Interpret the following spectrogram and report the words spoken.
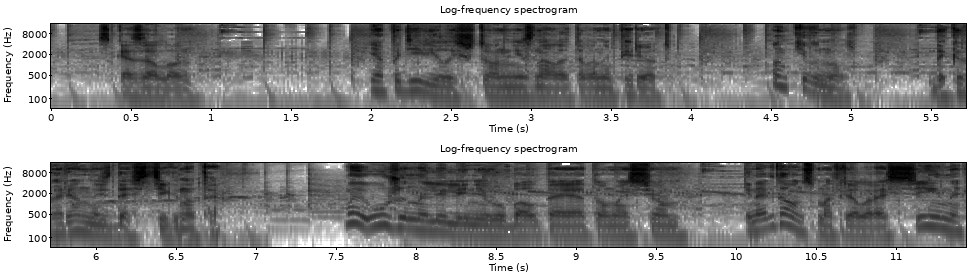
— сказал он. Я подивилась, что он не знал этого наперед. Он кивнул. Договоренность достигнута. Мы ужинали, лениво болтая о том о сём. Иногда он смотрел рассеянно,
